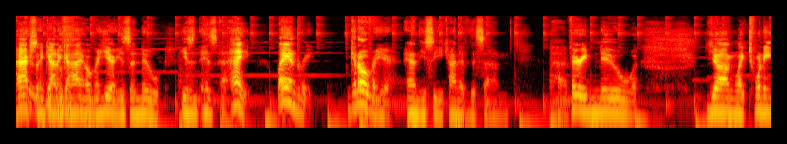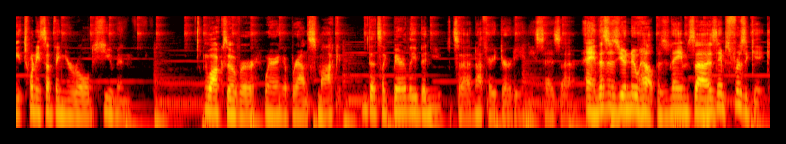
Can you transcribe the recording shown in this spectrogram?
I actually got a guy over here. He's a new. He's his. Uh, hey, Landry, get over here. And you see kind of this um, uh, very new, young, like 20, 20 something year old human walks over wearing a brown smock that's like barely been used. It's uh, not very dirty, and he says, uh, "Hey, this is your new help. His name's uh, his name's Frizzigig.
